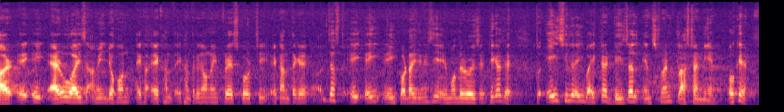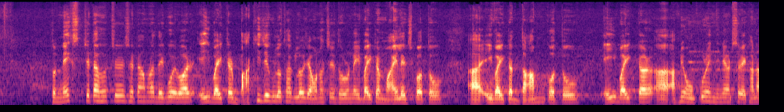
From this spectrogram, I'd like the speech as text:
আর এই- অ্যারো ওয়াইজ আমি যখন এখান এখান থেকে যখন আমি প্রেস করছি, এখান থেকে জাস্ট এই এই এই কটাই জিনিসই এর মধ্যে রয়েছে, ঠিক আছে? তো এই ছিল এই বাইকটা ডিজিটাল ইনস্ট্রুমেন্ট ক্লাস্টার নিয়ে ওকে তো নেক্সট যেটা হচ্ছে সেটা আমরা দেখব এবার এই বাইকটার বাকি যেগুলো থাকল, যেমন হচ্ছে ধরুন এই বাইকটার মাইলেজ কত এই বাইকটার দাম কত, এই বাইকটার আপনি অঙ্কুর ইঞ্জিনিয়ার্সের এখানে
